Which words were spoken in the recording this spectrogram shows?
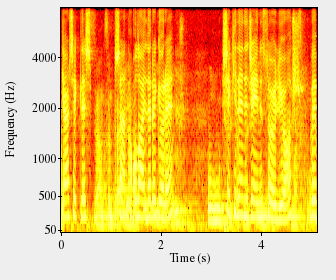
gerçekleşen olaylara göre şekilleneceğini söylüyor ve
